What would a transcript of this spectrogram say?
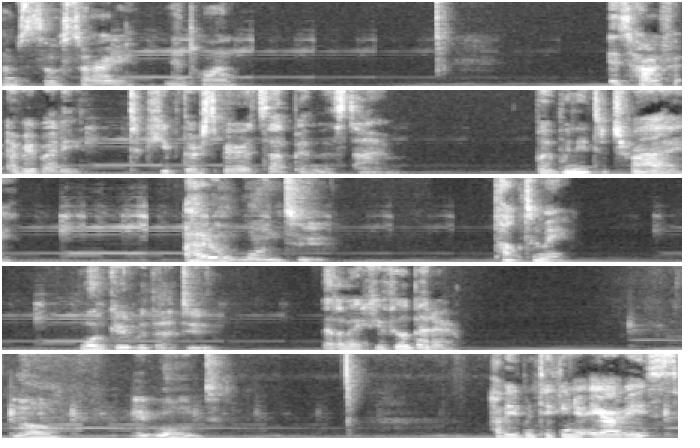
I'm so sorry, Antoine. It's hard for everybody to keep their spirits up in this time. But we need to try. I don't want to. Talk to me. What good would that do? It'll make you feel better. No, it won't. Have you been taking your ARVs?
